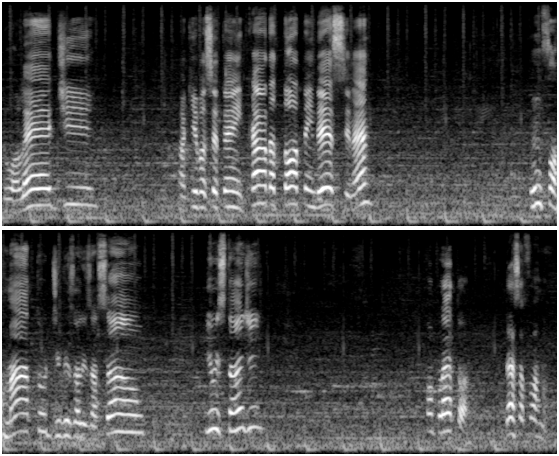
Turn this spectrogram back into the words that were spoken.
do OLED. Aqui você tem cada totem desse, né? Um formato de visualização e o stand completo, ó, dessa forma.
